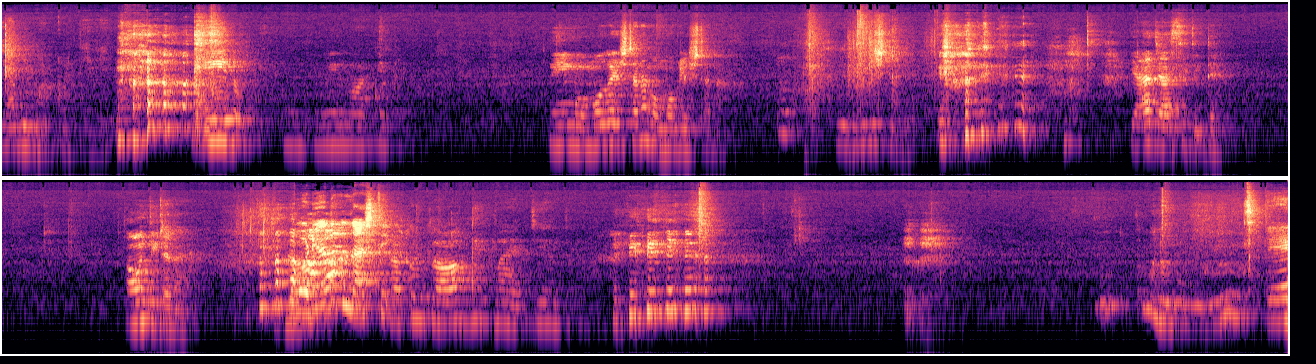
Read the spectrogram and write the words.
ಜಾಮಿ ಮಾಡ್ಕೊಡ್ತೀನಿ. ನೀನು ನೀನು ಮಾಡಿಕೊಟ್ಟೆ ನೀ ಮೊಮ್ಮಗ ಇಷ್ಟನಾ ಮೊಮ್ಮಗಳು ಇಷ್ಟನಾ? ಇಷ್ಟ ಇಷ್ಟನೇ. ಯಾರು ಜಾಸ್ತಿ ತಿಂತೆ? ಅವನು ತಿಂಟನ ಹೊಡಿಯೋದು ಜಾಸ್ತಿ ಹಾಕೊಂಡು ಬ್ಲಾಗ್ ಬಿಟ್ಟು ಮಾ ಅಜ್ಜಿ ಅಂತ ಏ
